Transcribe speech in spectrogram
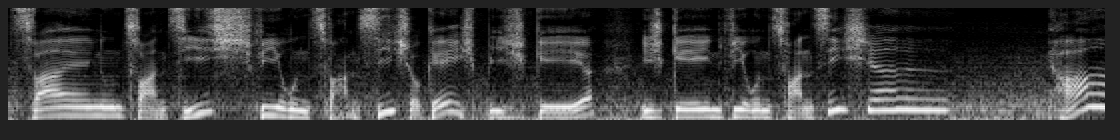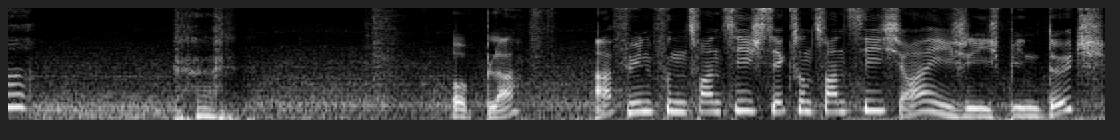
22, 24, okay, ich, ich gehe, ich gehe in 24, äh, ja. Hoppla. Ah, 25, 26, ja, ich, ich bin Deutsch.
